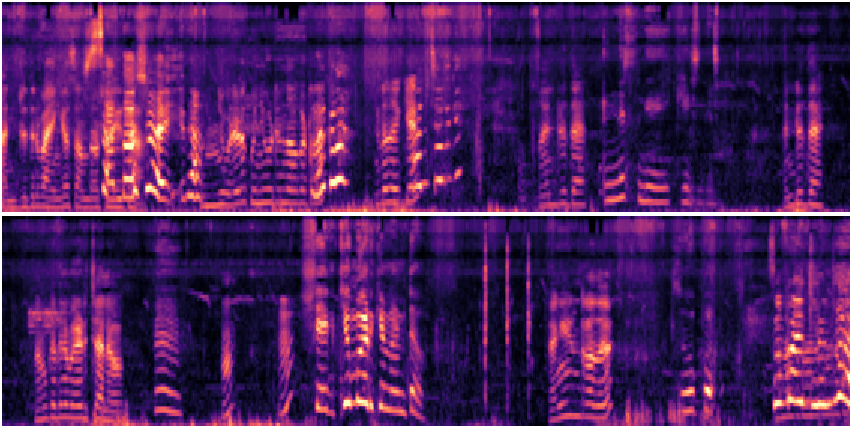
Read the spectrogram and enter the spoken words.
അഞ്ചത്തിന് ഭയങ്കര സന്തോഷമായി. കുഞ്ഞുകുട്ടിയുടെ കുഞ്ഞുകുട്ടി നോക്കട്ടെ. നോക്കിയാ. അഞ്ചുത്തെ അഞ്ചുത്തെ നമുക്കതിന് മേടിച്ചാലോ? ശരിക്കും മേടിക്കണം കേട്ടോ എങ്ങനെയുണ്ടത്? സൂപ്പർ. സൂപ്പർ ആയിട്ടില്ലേ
